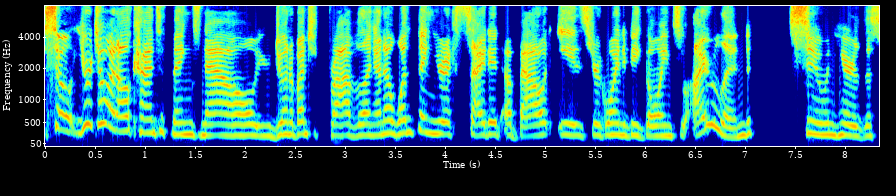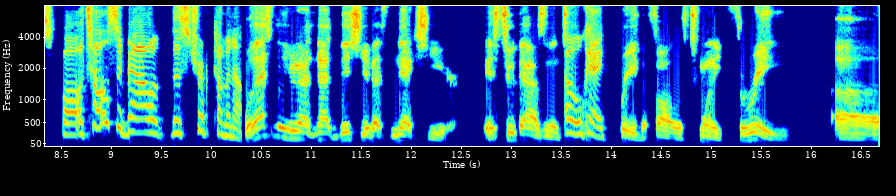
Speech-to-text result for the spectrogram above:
So you're doing all kinds of things now. You're doing a bunch of traveling. I know one thing you're excited about is you're going to be going to Ireland soon here this fall. Tell us about this trip coming up. Well, that's not, not this year. That's next year. It's 2023, oh, okay. the fall of 23. Uh,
